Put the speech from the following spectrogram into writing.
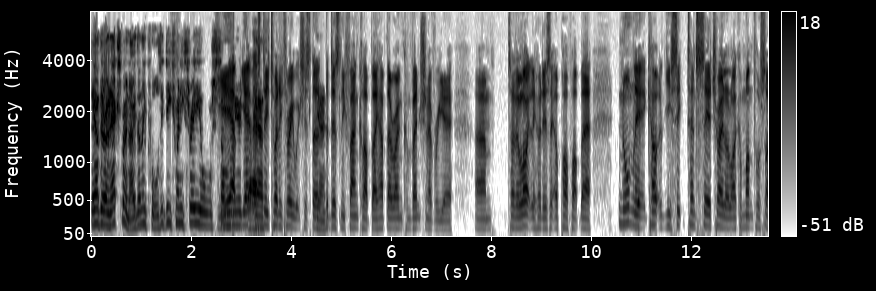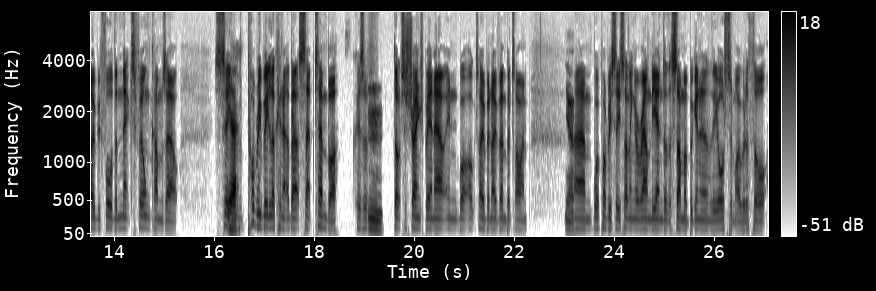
They have their own expo now, don't they, Paul? Is it D23 or some yeah, weird... yeah, Yeah. it's D23, which is the, Yeah. the Disney fan club. They have their own convention every year. Um, so the likelihood is it'll pop up there. Normally, it co- you see, tend to see a trailer like a month or so before the next film comes out. So Yeah. you'd probably be looking at about September because of Mm, Doctor Strange being out in what October, November time. Yeah. Um, we'll probably see something around the end of the summer, beginning of the autumn. I would have thought.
